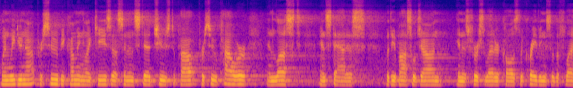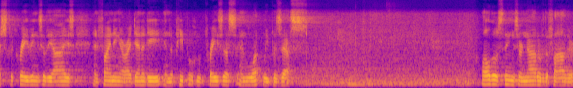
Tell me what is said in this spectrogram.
when we do not pursue becoming like Jesus and instead choose to pow- pursue power and lust and status, what the Apostle John in his first letter calls the cravings of the flesh, the cravings of the eyes, and finding our identity in the people who praise us and what we possess. All those things are not of the Father,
